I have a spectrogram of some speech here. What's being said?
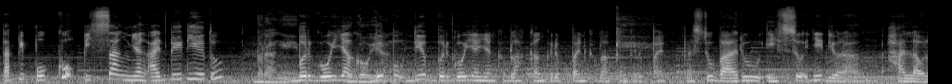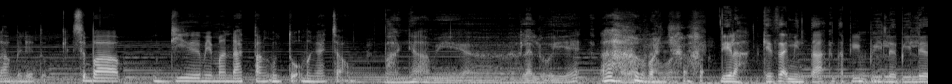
Tapi pokok pisang yang ada dia tu Berangin bergoyang. Bergoyang. Dia dia bergoyang yang ke belakang ke depan ke belakang Okey. ke depan. Lepas tu baru esoknya dia orang halau lah benda tu. Sebab dia memang datang untuk mengacau. Banyak Ami uh, lalui eh Ah, banyak. awak. Yelah kita tak minta Tapi Mm-mm. bila-bila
